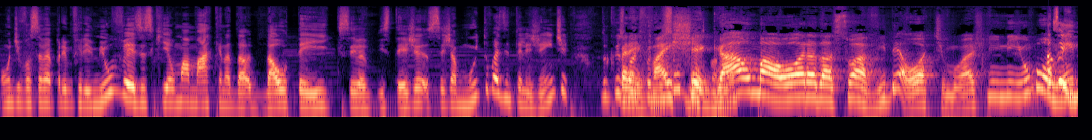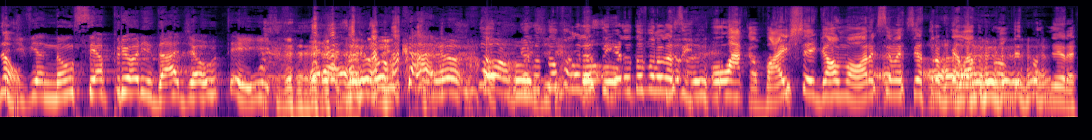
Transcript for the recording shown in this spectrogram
onde você vai preferir mil vezes que uma máquina da, da UTI que você esteja seja muito mais inteligente do que o Peraí, smartphone. Vai chegar né? uma hora da sua vida é ótimo. Acho que em nenhum assim, momento assim, não. devia não ser a prioridade a UTI. Era, oh, caramba. Não, oh, eu não tô falando oh, assim, eu não tô falando assim. Vai chegar uma hora que você vai ser atropelado por uma betoneira.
